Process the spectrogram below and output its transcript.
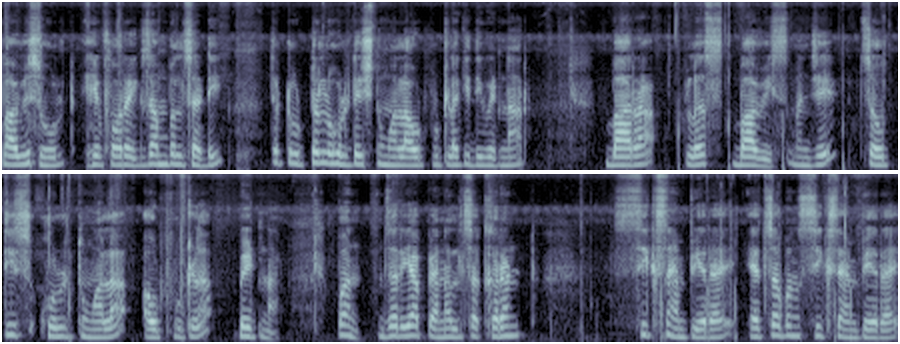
बावीस व्होल्ट. हे फॉर एक्झाम्पलसाठी तर टोटल व्होल्टेज तुम्हाला आउटपुटला किती भेटणार? बारा प्लस बावीस म्हणजे चौतीस व्होल्ट तुम्हाला आउटपुटला भेटणार. पण जर या पॅनलचा करंट सिक्स ॲम्पियर आहे याचा पण सिक्स ॲम्पियर आहे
